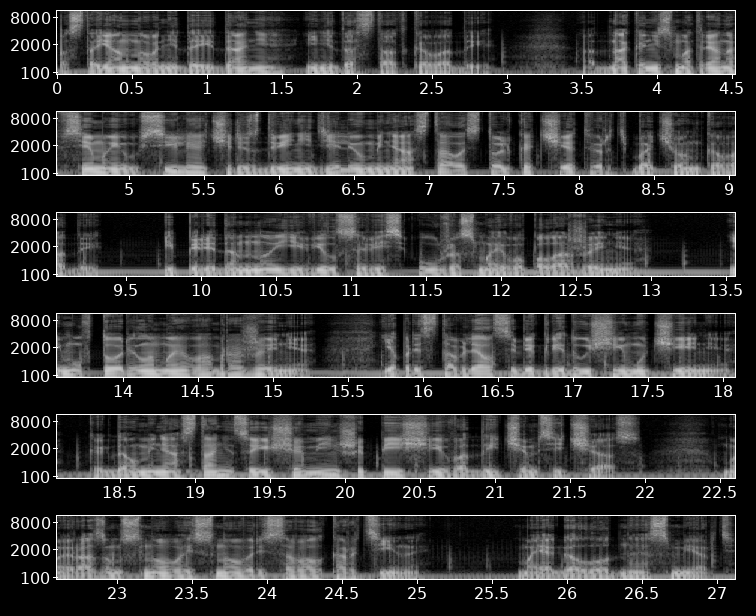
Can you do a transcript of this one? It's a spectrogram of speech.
постоянного недоедания и недостатка воды. Однако, несмотря на все мои усилия, через две недели у меня осталось только четверть бочонка воды. И передо мной явился весь ужас моего положения. Ему вторило мое воображение. Я представлял себе грядущие мучения, когда у меня останется еще меньше пищи и воды, чем сейчас. Мой разум снова и снова рисовал картины моя голодная смерть.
